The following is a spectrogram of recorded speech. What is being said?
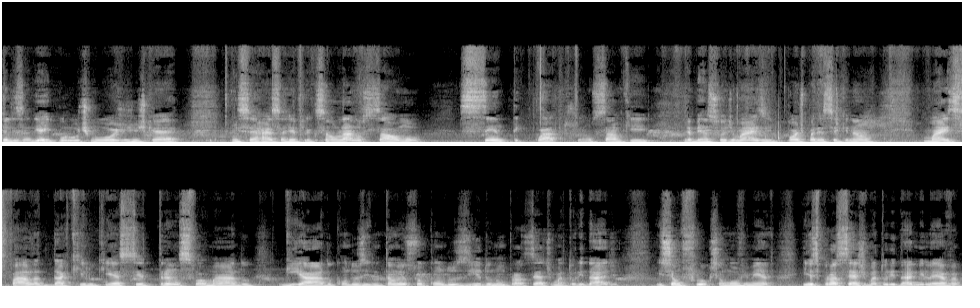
realizando. E aí, por último, hoje a gente quer encerrar essa reflexão lá no Salmo 104. É um salmo que me abençoa demais e pode parecer que não, mas fala daquilo que é ser transformado, guiado, conduzido. Então eu sou conduzido num processo de maturidade isso é um fluxo, é um movimento, e esse processo de maturidade me leva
